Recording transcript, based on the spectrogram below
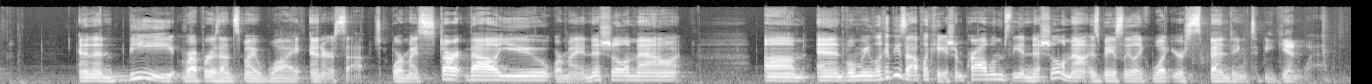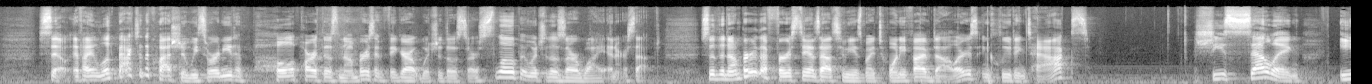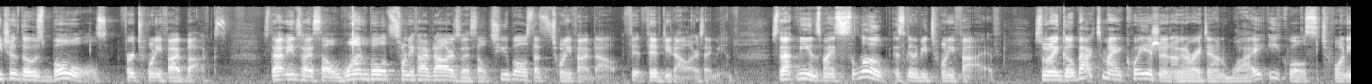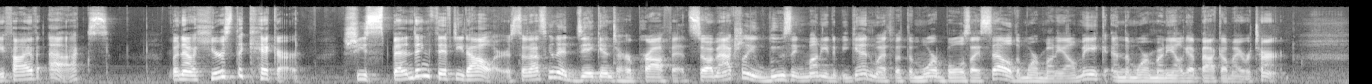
and then B represents my y-intercept, or my start value, or my initial amount. Um, and when we look at these application problems, the initial amount is basically like what you're spending to begin with. So if I look back to the question, we sort of need to pull apart those numbers and figure out which of those are slope and which of those are y-intercept. So the number that first stands out to me is my $25, including tax. She's selling each of those bowls for 25 bucks. So that means if I sell one bowl, it's $25. If I sell two bowls, that's $25, $50, I mean. So that means my slope is gonna be 25. So when I go back to my equation, I'm gonna write down y equals 25x. But now here's the kicker. She's spending $50, so that's gonna dig into her profits. So I'm actually losing money to begin with, but the more bowls I sell, the more money I'll make and the more money I'll get back on my return.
